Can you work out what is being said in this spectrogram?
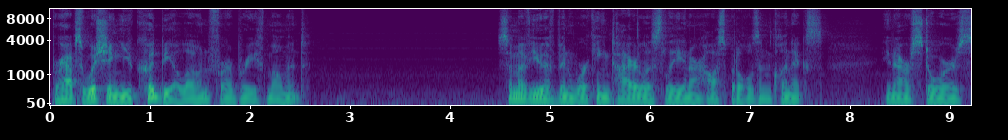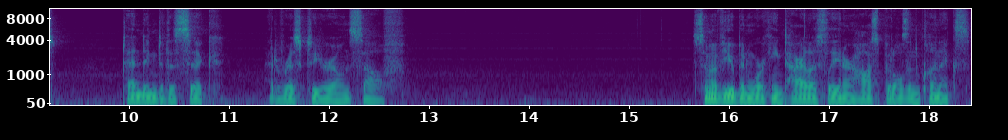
perhaps wishing you could be alone for a brief moment. Some of you have been working tirelessly in our hospitals and clinics, in our stores, tending to the sick at risk to your own self. Some of you have been working tirelessly in our hospitals and clinics,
